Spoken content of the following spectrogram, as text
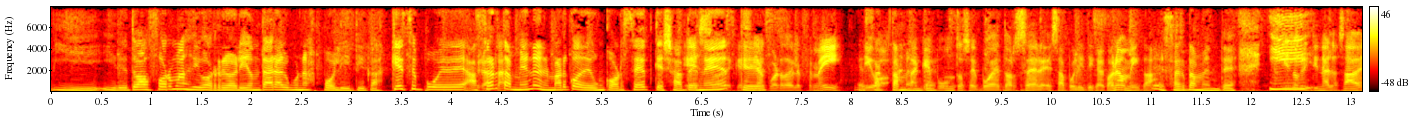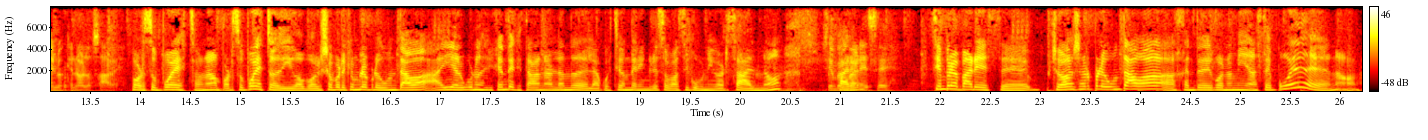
y, y de todas formas, digo, reorientar algunas políticas. ¿Qué se puede hacer hasta- también en el marco de un corset que ya Eso tenés? de que, que es el es- acuerdo del FMI. Digo, ¿hasta Exactamente. qué punto se puede torcer esa política económica? Exactamente. Y Y, eso Cristina lo sabe, no es que no lo sabe. Por supuesto, ¿no? Por supuesto, digo, porque yo, por ejemplo, preguntaba, hay algunos dirigentes que estaban hablando de la cuestión del ingreso básico universal, ¿no? Siempre Para- parece. Siempre aparece. Yo ayer preguntaba a gente de economía, ¿se puede? No,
